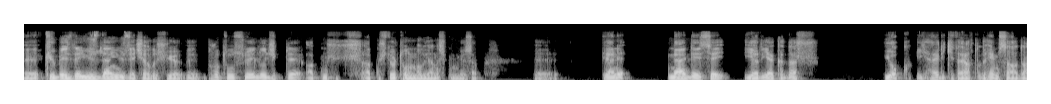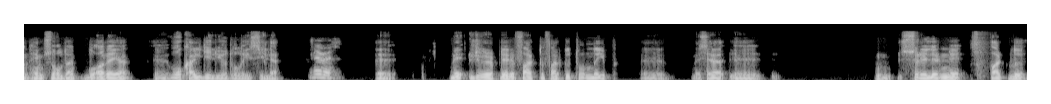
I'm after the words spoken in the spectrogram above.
E, Cubase'de yüzden yüze çalışıyor. E, Pro Tools ve Logic'te 63, 64 olmalı yanlış bilmiyorsam. E, yani neredeyse yarıya kadar yok. Her iki tarafta da hem sağdan hem soldan. Bu araya e, vokal geliyor dolayısıyla. Evet. E, ve reverb'leri farklı farklı tonlayıp e, mesela e, sürelerini farklı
